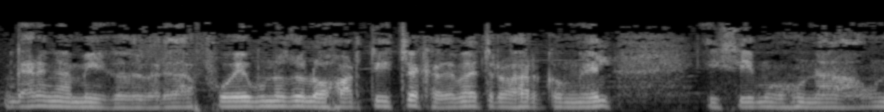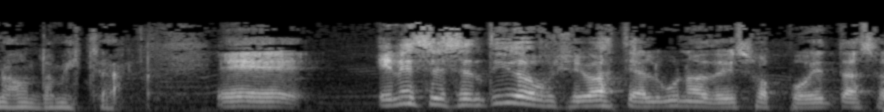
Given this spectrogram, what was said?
gran amigo, de verdad. Fue uno de los artistas que además de trabajar con él, hicimos una, una onda amistad. Eh, en ese sentido, llevaste a alguno de esos poetas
